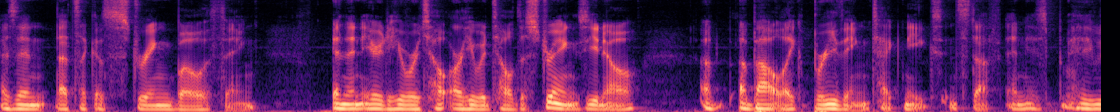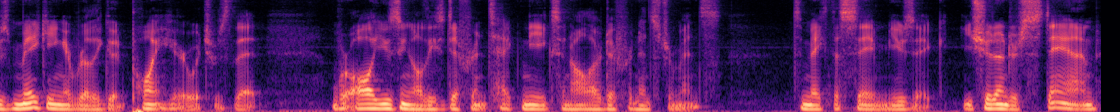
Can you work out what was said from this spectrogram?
As in, that's like a string bow thing. And then he would, tell, or he would tell the strings, you know, about like breathing techniques and stuff. And his, hmm. he was making a really good point here, which was that we're all using all these different techniques and all our different instruments to make the same music. You should understand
